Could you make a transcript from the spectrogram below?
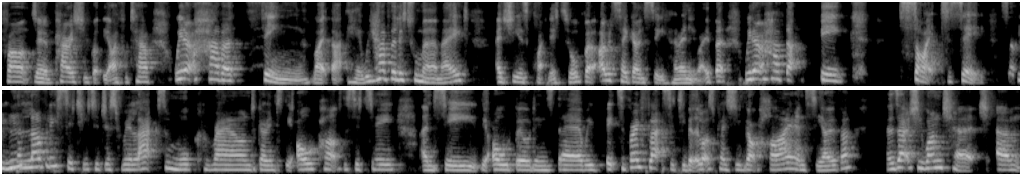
France, you know, Paris, you've got the Eiffel Tower. We don't have a thing like that here. We have the Little Mermaid, and she is quite little, but I would say go and see her anyway. But we don't have that big sight to see. So mm-hmm. it's a mm-hmm. lovely city to just relax and walk around, go into the old part of the city and see the old buildings there. we it's a very flat city, but there are lots of places you can go up high and see over. And there's actually one church um,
